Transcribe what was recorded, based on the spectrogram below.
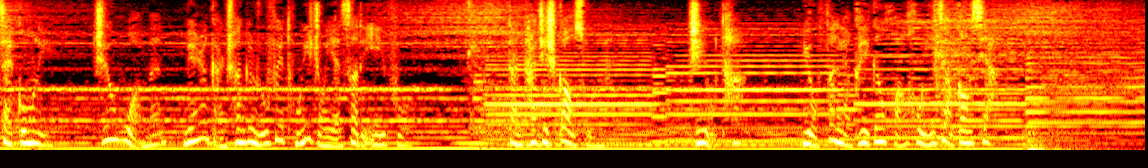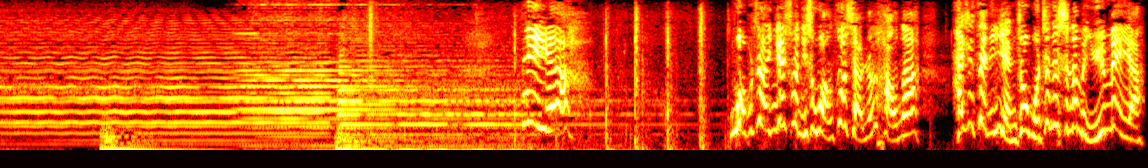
在宫里，只有我们没人敢穿跟如妃同一种颜色的衣服。但她这是告诉我们，只有她有分量，可以跟皇后一较高下。你呀，我不知道应该说你是枉做小人好呢，还是在你眼中我真的是那么愚昧呀？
